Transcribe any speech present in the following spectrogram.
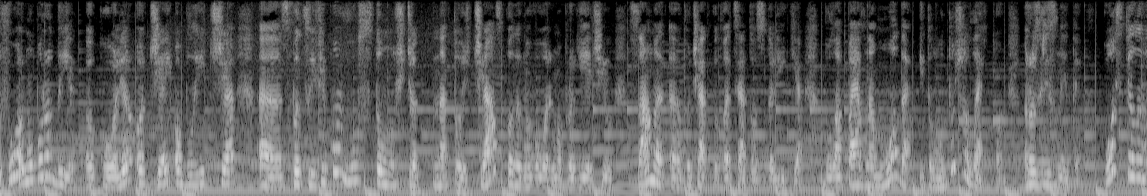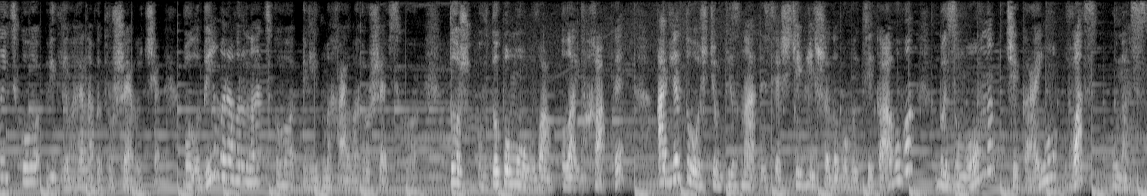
форму бороди, колір очей, обличчя, е, специфіку вуст, тому що на той час, коли ми говоримо про діячів саме е, початку ХХ століття, була певна мода, і тому дуже легко розрізнити Костя Левицького від Євгена Петрушевича, Володимира Вернацького від Михайла Грушевського. Тож в допомогу вам лайфхаки. А для того, щоб дізнатися ще більше нового цікавого, безумовно чекаємо вас у нас.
